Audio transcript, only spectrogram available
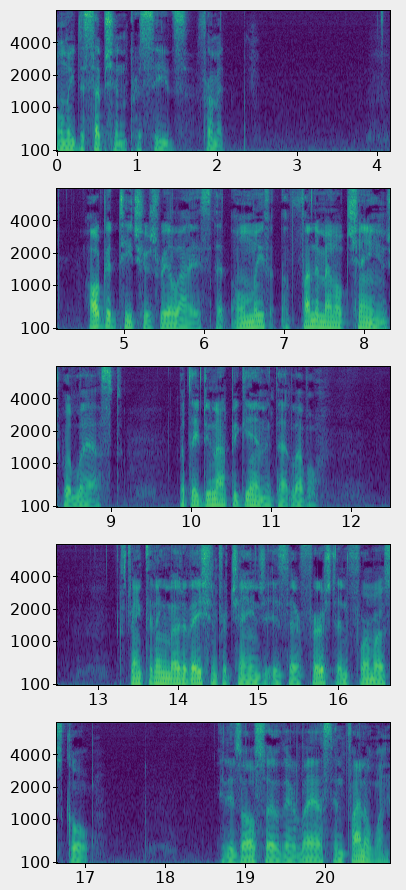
only deception proceeds from it. All good teachers realize that only a fundamental change will last, but they do not begin at that level. Strengthening motivation for change is their first and foremost goal. It is also their last and final one.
